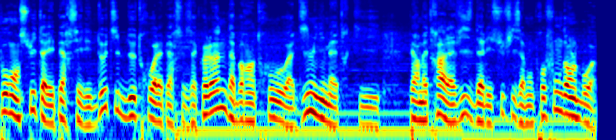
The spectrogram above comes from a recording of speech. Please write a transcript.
Pour ensuite aller percer les deux types de trous à la perceuse à colonne, d'abord un trou à 10 mm qui permettra à la vis d'aller suffisamment profond dans le bois.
